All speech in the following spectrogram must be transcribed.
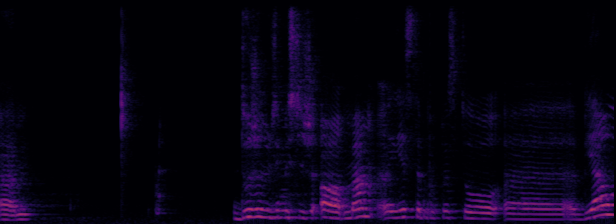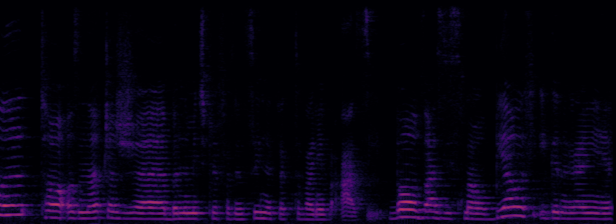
um, dużo ludzi myśli, że o, mam, jestem po prostu e, biały, to oznacza, że będę mieć preferencyjne traktowanie w Azji, bo w Azji jest mało białych i generalnie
